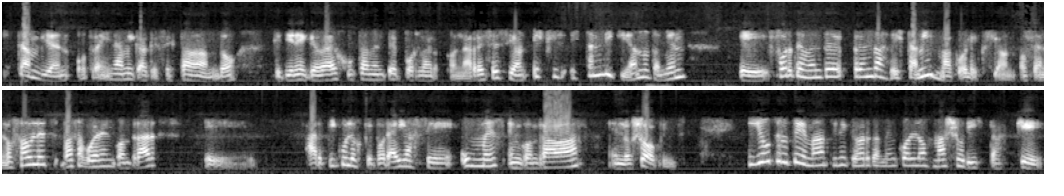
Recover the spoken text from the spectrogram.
Y también otra dinámica que se está dando, que tiene que ver justamente por la, con la recesión, es que están liquidando también eh, fuertemente prendas de esta misma colección. O sea, en los outlets vas a poder encontrar eh, artículos que por ahí hace un mes encontrabas en los shoppings. Y otro tema tiene que ver también con los mayoristas, que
